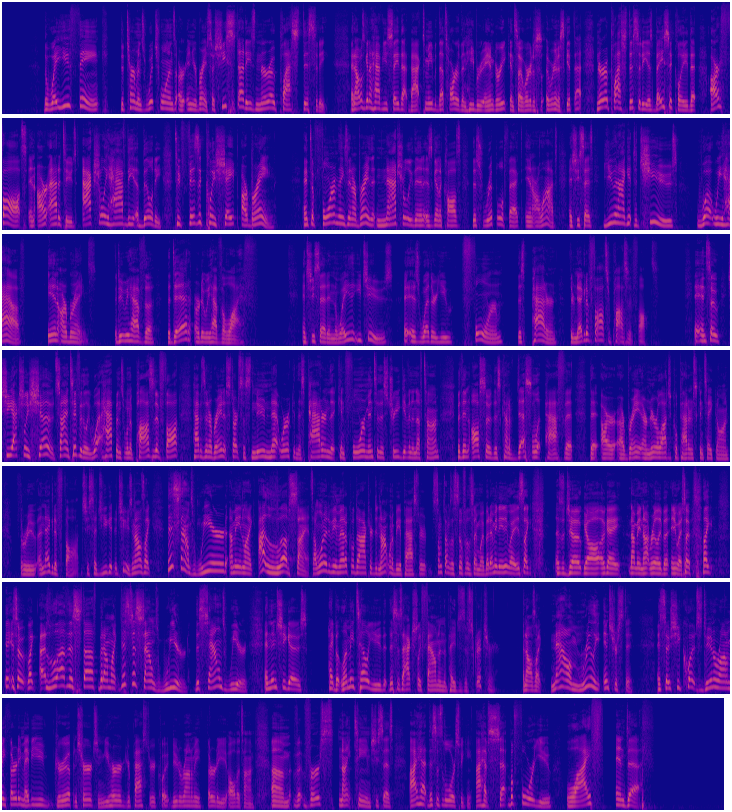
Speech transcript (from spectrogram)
The way you think determines which ones are in your brain. So she studies neuroplasticity. And I was going to have you say that back to me, but that's harder than Hebrew and Greek, and so we're going to we're going to skip that. Neuroplasticity is basically that our thoughts and our attitudes actually have the ability to physically shape our brain and to form things in our brain that naturally then is going to cause this ripple effect in our lives. And she says, "You and I get to choose what we have in our brains. Do we have the the dead or do we have the life?" And she said, and the way that you choose is whether you form this pattern through negative thoughts or positive thoughts. And so she actually showed scientifically what happens when a positive thought happens in our brain. It starts this new network and this pattern that can form into this tree given enough time. But then also this kind of desolate path that, that our, our brain, our neurological patterns can take on through a negative thought. She said, You get to choose. And I was like, This sounds weird. I mean, like, I love science. I wanted to be a medical doctor, did not want to be a pastor. Sometimes I still feel the same way. But I mean, anyway, it's like, as a joke, y'all. Okay. I mean, not really, but anyway. So, like, so, like, I love this stuff, but I'm like, this just sounds weird. This sounds weird. And then she goes, Hey, but let me tell you that this is actually found in the pages of Scripture. And I was like, Now I'm really interested. And so she quotes Deuteronomy 30. Maybe you grew up in church and you heard your pastor quote Deuteronomy 30 all the time. Um, verse 19, she says, I had, this is the Lord speaking, I have set before you life and death.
